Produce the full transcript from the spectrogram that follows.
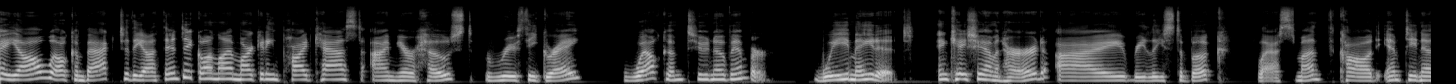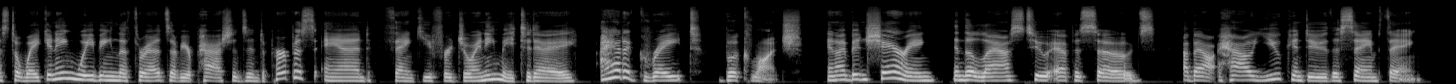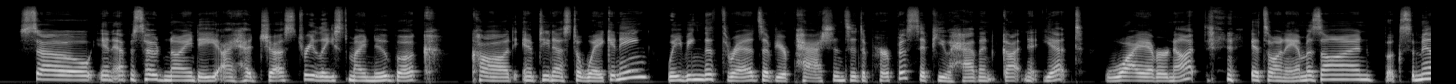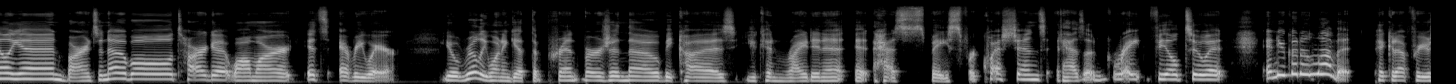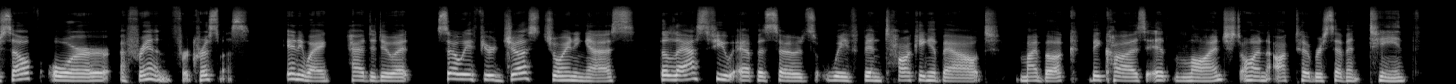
Hey, y'all, welcome back to the Authentic Online Marketing Podcast. I'm your host, Ruthie Gray. Welcome to November. We made it. In case you haven't heard, I released a book last month called Empty Nest Awakening Weaving the Threads of Your Passions into Purpose. And thank you for joining me today. I had a great book launch, and I've been sharing in the last two episodes about how you can do the same thing. So, in episode 90, I had just released my new book called Empty Nest Awakening Weaving the Threads of Your Passions into Purpose. If you haven't gotten it yet, why ever not? it's on Amazon, Books a Million, Barnes and Noble, Target, Walmart. It's everywhere. You'll really want to get the print version though, because you can write in it. It has space for questions. It has a great feel to it, and you're going to love it pick it up for yourself or a friend for Christmas. Anyway, had to do it. So if you're just joining us, the last few episodes we've been talking about my book because it launched on October 17th.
